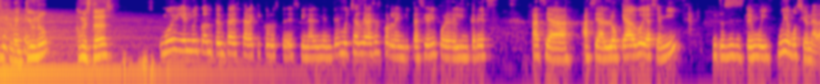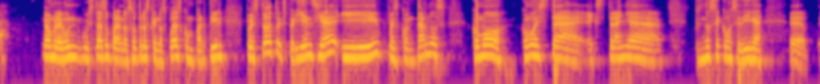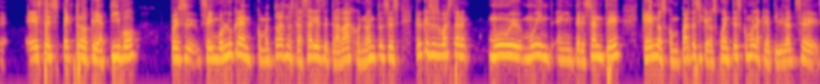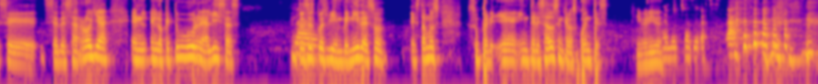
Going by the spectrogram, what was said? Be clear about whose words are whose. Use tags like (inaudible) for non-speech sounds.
Speaker 1: bienvenida al podcast, bienvenida a Circo 21. ¿Cómo estás?
Speaker 2: Muy bien, muy contenta de estar aquí con ustedes finalmente. Muchas gracias por la invitación y por el interés hacia, hacia lo que hago y hacia mí. Entonces estoy muy, muy emocionada.
Speaker 3: No, hombre, un gustazo para nosotros que nos puedas compartir pues toda tu experiencia y pues contarnos cómo, cómo esta extraña, pues no sé cómo se diga, eh, este espectro creativo pues se involucra en, como en todas nuestras áreas de trabajo, ¿no? Entonces, creo que eso va a estar muy, muy eh, interesante que nos compartas y que nos cuentes cómo la creatividad se, se, desarrolla en, en, lo que tú realizas. Entonces, pues bienvenida, eso estamos súper eh, interesados en que nos cuentes.
Speaker 1: Bienvenida.
Speaker 2: muchas gracias. (laughs)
